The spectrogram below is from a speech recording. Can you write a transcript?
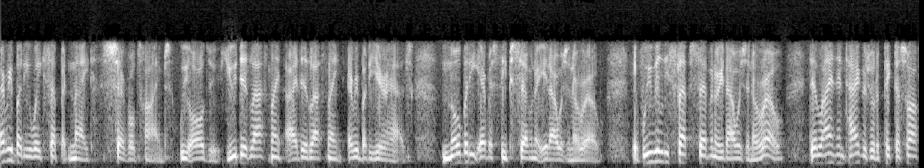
Everybody wakes up at night several times. We all do. You did last night. I did last night. Everybody here has. Nobody ever sleeps seven or eight hours in a row. If we really slept seven or eight hours in a row, the lions and tigers would have picked us off,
